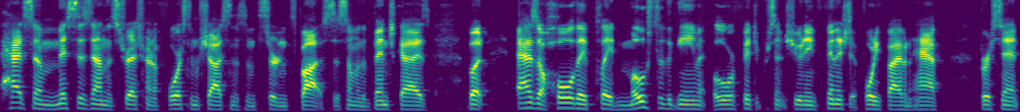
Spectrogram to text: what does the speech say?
had some misses down the stretch, trying to force some shots in some certain spots to some of the bench guys. But as a whole, they played most of the game at over 50% shooting, finished at 45.5%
